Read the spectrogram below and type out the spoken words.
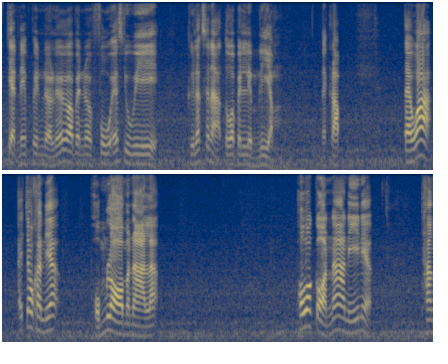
X7 เนี่ยเป็นเรียกว่าเป็น full SUV คือลักษณะตัวเป็นเหลี่ยมๆนะครับ แต่ว่าไอ้เจ้าคันนี้ผมรอมานานแล้ว เพราะว่าก่อนหน้านี้เนี่ยทาง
